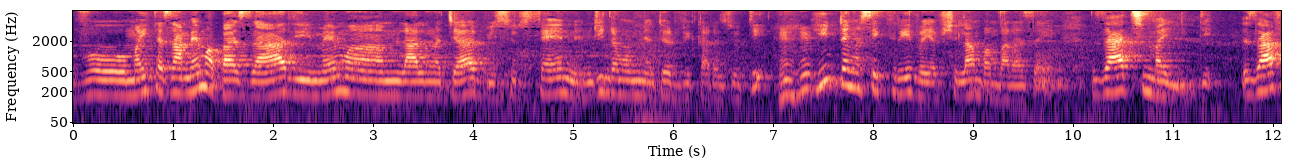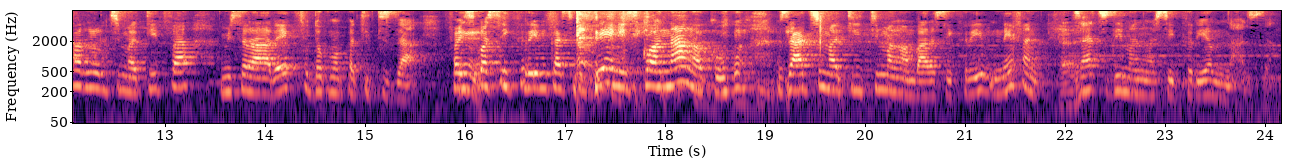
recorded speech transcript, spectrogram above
Vao mahita za même à bazary, même amin'ny lalana jiaby, sur scène, indrindra moa amin'ny interview karaha zao ty, ino tegna secret va i Avshila mba ambara zay e? Za tsy mahity, za farany olo tsy matity fa misy raha raiky fo daoko mampatity za, fa izy koa secret mikasika zegny izy koa anagnako, za tsy matity magnambara secret nefany za tsy de magnana secret aminazy zany.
